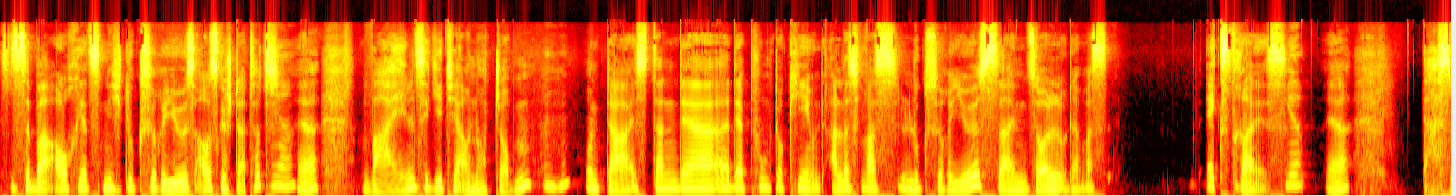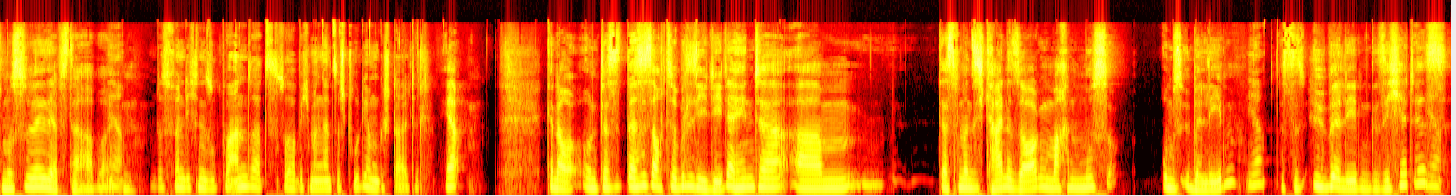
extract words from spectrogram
Es ist aber auch jetzt nicht luxuriös ausgestattet, ja. ja weil sie geht ja auch noch jobben. Mhm. Und da ist dann der, der Punkt, okay, und alles, was luxuriös sein soll oder was extra ist, ja, ja das musst du dir selbst erarbeiten. Ja, das finde ich ein super Ansatz. So habe ich mein ganzes Studium gestaltet. Ja, genau. Und das, das ist auch so ein bisschen die Idee dahinter, ähm, dass man sich keine Sorgen machen muss ums Überleben, ja. dass das Überleben gesichert ist,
